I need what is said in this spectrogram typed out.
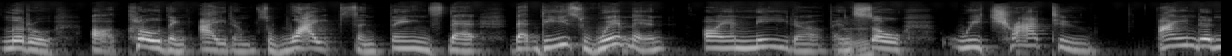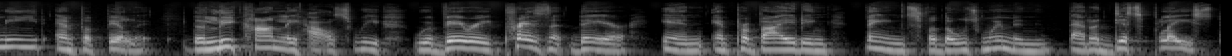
little uh, clothing items, wipes, and things that, that these women are in need of. And so we try to find a need and fulfill it. The Lee Conley House, we were very present there in, in providing things for those women that are displaced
